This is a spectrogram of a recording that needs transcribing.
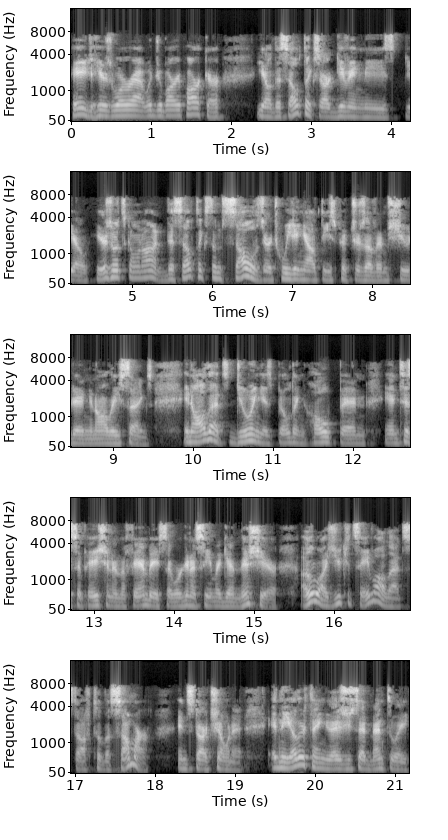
"Hey, here's where we're at with Jabari Parker." You know, the Celtics are giving these, you know, here's what's going on. The Celtics themselves are tweeting out these pictures of him shooting and all these things. And all that's doing is building hope and anticipation in the fan base that we're going to see him again this year. Otherwise, you could save all that stuff till the summer and start showing it. And the other thing, as you said, mentally,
